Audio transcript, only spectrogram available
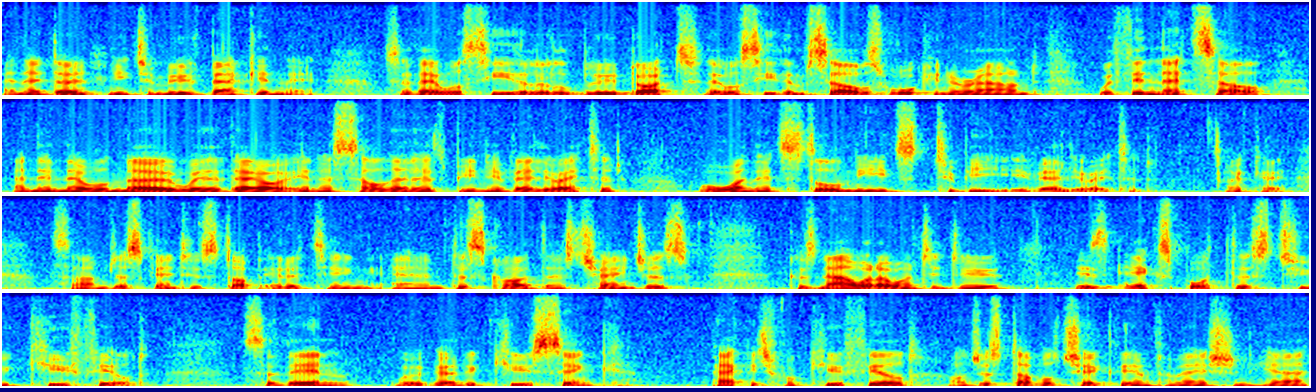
and they don't need to move back in there. So they will see the little blue dot, they will see themselves walking around within that cell and then they will know whether they are in a cell that has been evaluated or one that still needs to be evaluated. Okay, so I'm just going to stop editing and discard those changes because now what I want to do is export this to QField. So then we'll go to QSync package for QField. I'll just double check the information here.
